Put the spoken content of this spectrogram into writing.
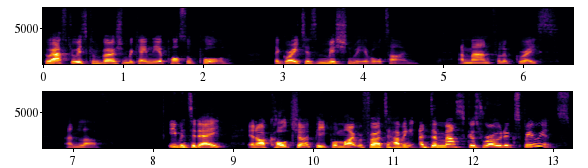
who after his conversion became the Apostle Paul, the greatest missionary of all time a man full of grace and love. Even today, in our culture, people might refer to having a Damascus Road experience.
